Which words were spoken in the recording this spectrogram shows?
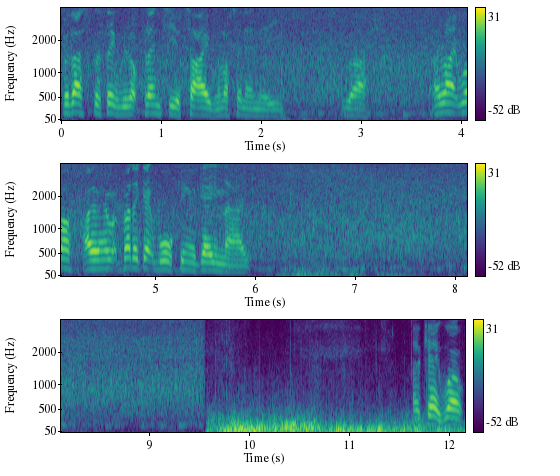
But that's the thing. We've got plenty of time. We're not in any rush. All right. Well, I better get walking again now. Okay. Well,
